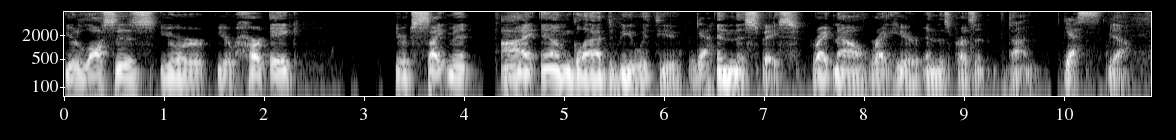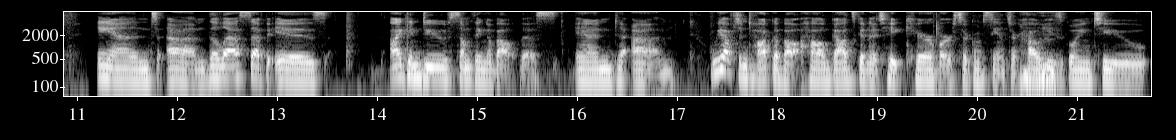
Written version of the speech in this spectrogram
your losses, your your heartache, your excitement. I am glad to be with you Yeah. in this space right now, right here in this present time. Yes. Yeah. And um, the last step is I can do something about this. And um, we often talk about how God's going to take care of our circumstance or how He's going to,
